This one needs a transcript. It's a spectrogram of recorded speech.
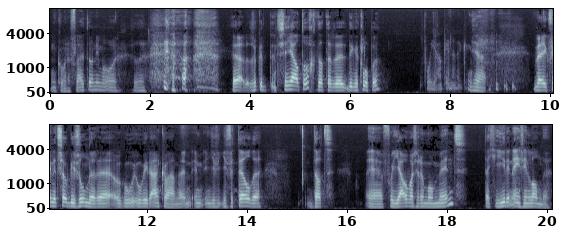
Ik hoor een fluittoon in mijn oor. ja, dat is ook een, een signaal toch, dat er dingen kloppen. Voor jou kennelijk. Ja. Nee, ik vind het zo bijzonder eh, ook hoe, hoe we hier aankwamen. En, en je, je vertelde dat eh, voor jou was er een moment dat je hier ineens in landde.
